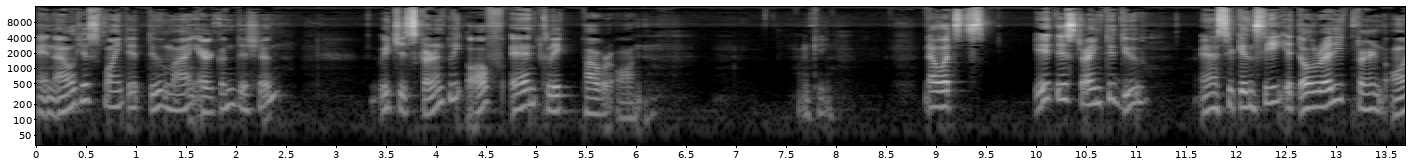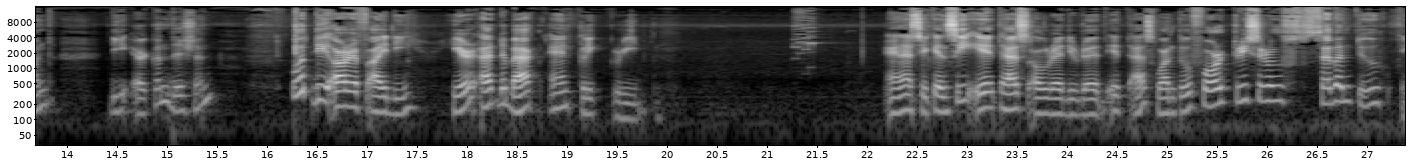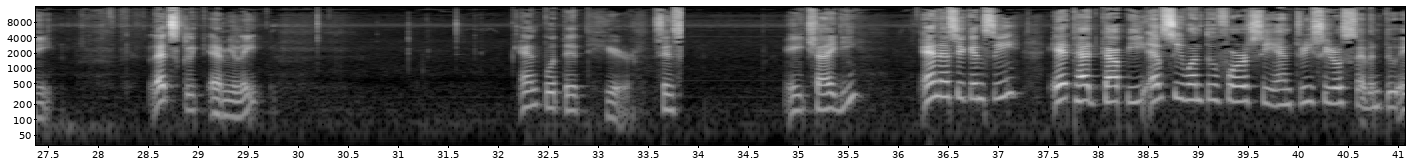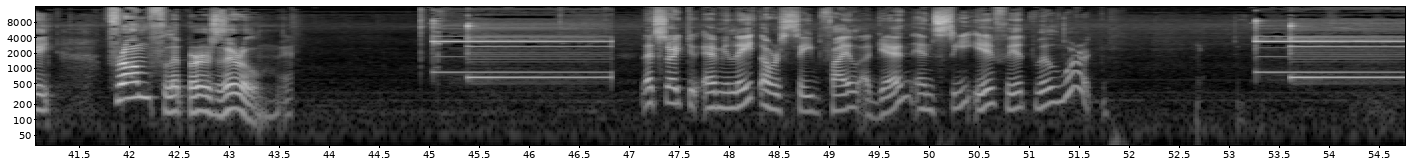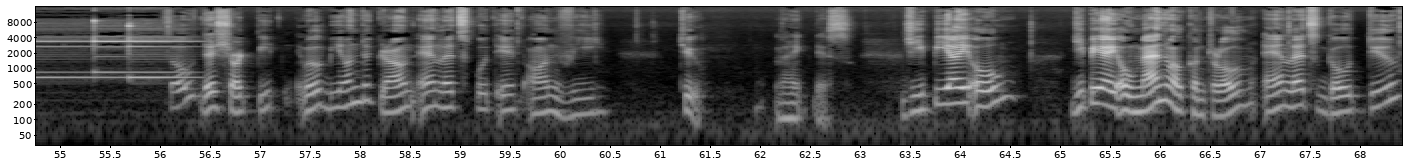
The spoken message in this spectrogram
And I'll just point it to my air condition, which is currently off, and click power on. Okay. Now what's it is trying to do, and as you can see, it already turned on the air condition. Put the RFID here at the back and click read. And as you can see, it has already read it as 1243078. Let's click emulate and put it here since HID. And as you can see, it had copy FC124CN30728 from Flipper Zero. Let's try to emulate our save file again and see if it will work. So the short beat will be on the ground and let's put it on V2 like this. GPIO, GPIO manual control and let's go to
